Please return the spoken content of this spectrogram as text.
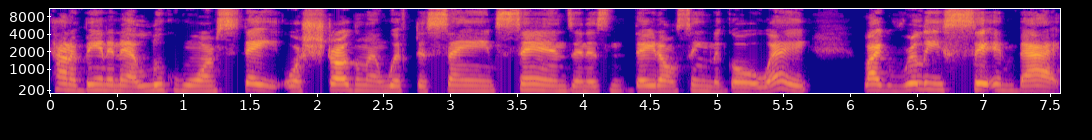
kind of being in that lukewarm state or struggling with the same sins and it's, they don't seem to go away like really sitting back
